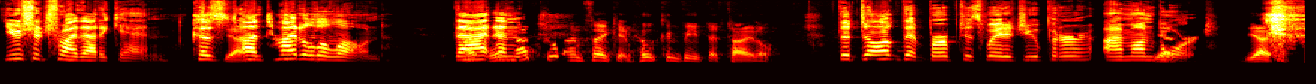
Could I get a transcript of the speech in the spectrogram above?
you should try that again because yeah. on title alone, that well, and that's what I'm thinking. Who could beat the title? The dog that burped his way to Jupiter. I'm on yes. board. Yes.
